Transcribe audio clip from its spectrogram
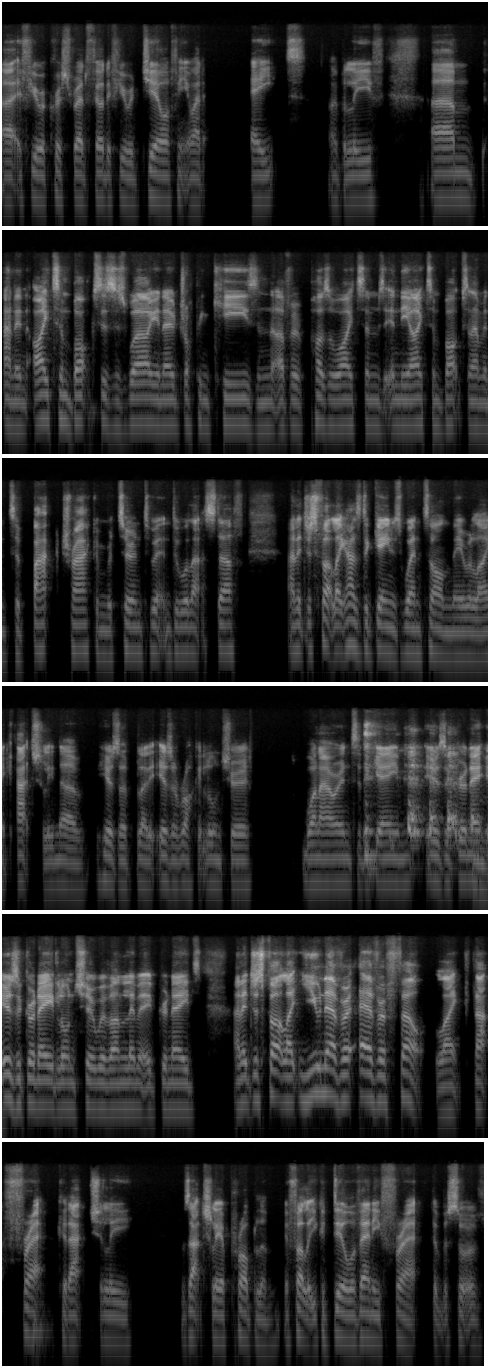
Uh, if you were Chris Redfield, if you were Jill, I think you had eight, I believe. Um, and in item boxes as well, you know, dropping keys and other puzzle items in the item box and having to backtrack and return to it and do all that stuff. And it just felt like as the games went on, they were like, actually, no, here's a bloody here's a rocket launcher. One hour into the game, here's a grenade. Hmm. Here's a grenade launcher with unlimited grenades, and it just felt like you never ever felt like that threat hmm. could actually was actually a problem. It felt like you could deal with any threat that was sort of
